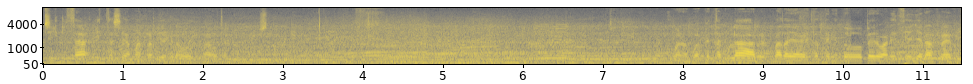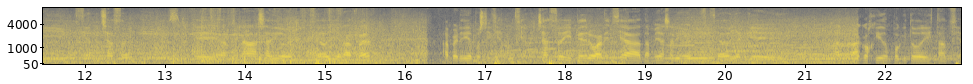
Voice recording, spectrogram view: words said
Sí, quizá esta sea más rápida que la, la otra. No sé. Bueno, pues espectacular batalla que están teniendo Pedro Valencia, Gerard Rep y Luciano Hichazo. Eh, al final ha salido beneficiado Gerard Rep ha perdido posición Luciano Hichazo y Pedro Valencia también ha salido beneficiado ya que ha, cogido un poquito de distancia.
